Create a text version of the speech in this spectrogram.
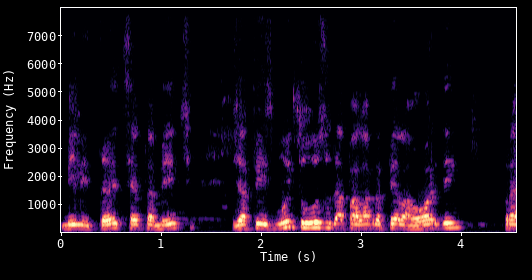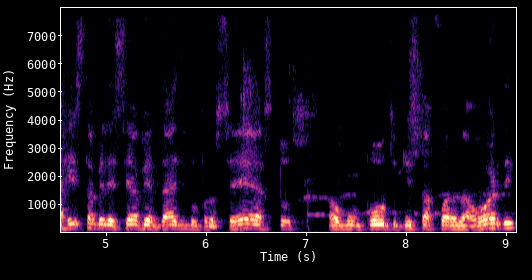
militante, certamente já fez muito uso da palavra pela ordem para restabelecer a verdade do processo, algum ponto que está fora da ordem.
